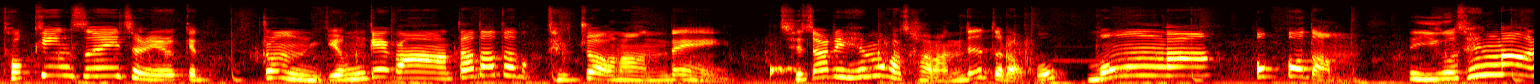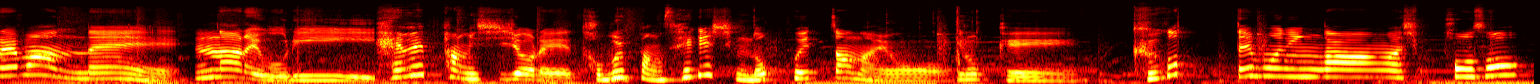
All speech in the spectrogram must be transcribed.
더킹 스웨이처럼 이렇게 좀 연계가 따다다닥 될 줄 알았는데 제자리 해머가 잘 안 되더라고. 뭔가 뻣뻣함. 이거 생각을 해봤는데 옛날에 우리 해매팡 시절에 더블팡 3개씩 넣고 했잖아요. 이렇게 그것 때문인가 싶어서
